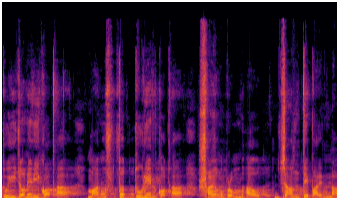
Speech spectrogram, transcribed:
দুইজনেরই কথা, মানুষ তো দূরের কথা, স্বয়ং ব্রহ্মাও জানতে পারেন না।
